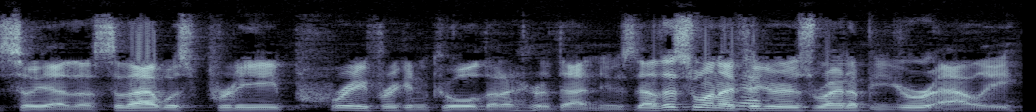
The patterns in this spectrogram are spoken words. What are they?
so yeah, the, so that was pretty pretty freaking cool that I heard that news. Now this one I Yeah. figure is right up your alley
